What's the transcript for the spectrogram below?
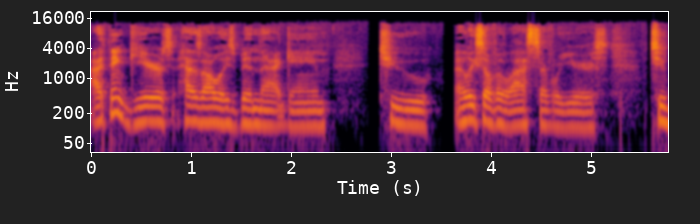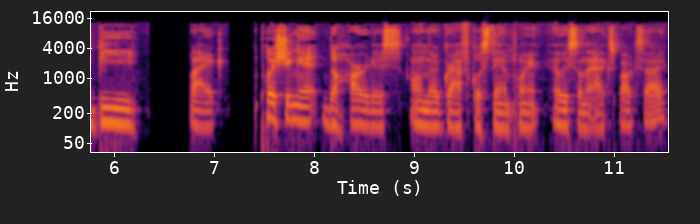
I think Gears has always been that game to at least over the last several years to be like pushing it the hardest on the graphical standpoint, at least on the Xbox side.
